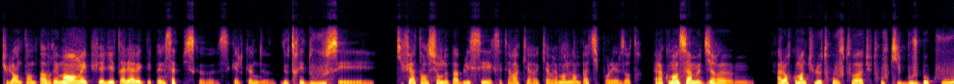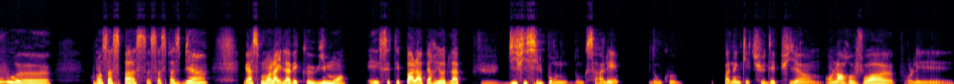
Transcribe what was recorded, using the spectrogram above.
tu l'entends pas vraiment. Et puis elle y est allée avec des pincettes puisque c'est quelqu'un de, très douce et qui fait attention de ne pas blesser, etc., qui a, vraiment de l'empathie pour les autres. Elle a commencé à me dire, euh, alors comment tu le trouves, toi? Tu trouves qu'il bouge beaucoup Comment ça se passe? Ça se passe bien? Mais à ce moment-là, il avait que huit mois. Et c'était pas la période la difficile pour nous. Donc ça allait. Donc pas d'inquiétude. Et puis on la revoit pour les.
